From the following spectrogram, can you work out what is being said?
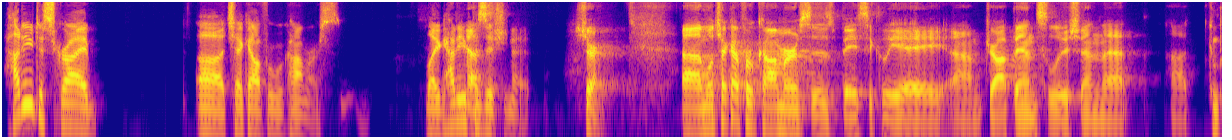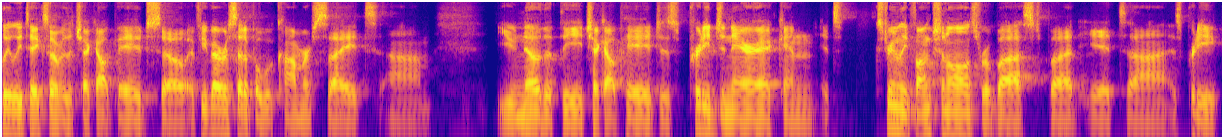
how do you describe uh, checkout for WooCommerce? Like, how do you yes. position it? Sure. Um, well, checkout for WooCommerce is basically a um, drop-in solution that uh, completely takes over the checkout page. So, if you've ever set up a WooCommerce site, um, you know that the checkout page is pretty generic and it's extremely functional. It's robust, but it uh, is pretty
